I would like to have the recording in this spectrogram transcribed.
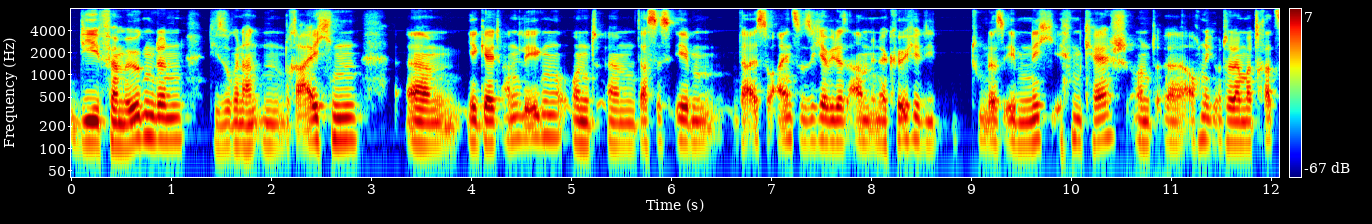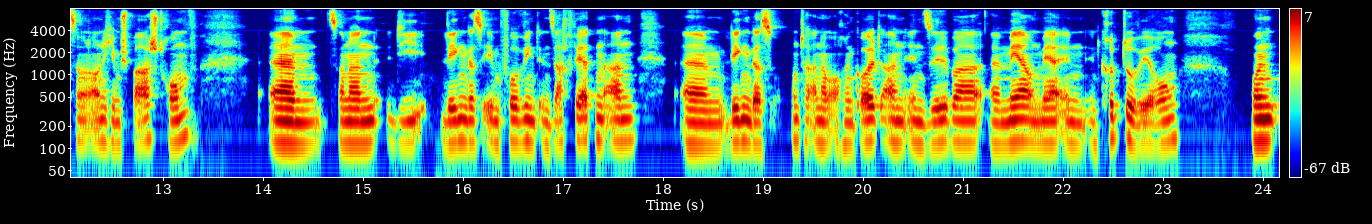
die Vermögenden, die sogenannten Reichen, ähm, ihr Geld anlegen. Und ähm, das ist eben, da ist so eins so sicher wie das Arm in der Kirche, die tun das eben nicht in Cash und äh, auch nicht unter der Matratze und auch nicht im Sparstrumpf, ähm, sondern die legen das eben vorwiegend in Sachwerten an, ähm, legen das unter anderem auch in Gold an, in Silber, äh, mehr und mehr in, in Kryptowährung. Und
